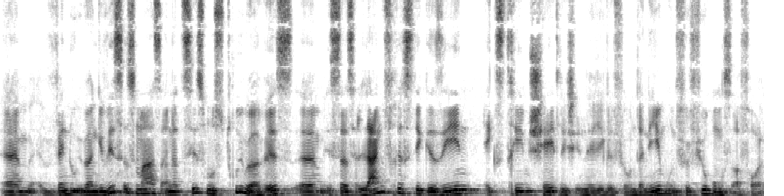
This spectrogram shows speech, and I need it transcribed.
ähm, wenn du über ein gewisses Maß an Narzissmus drüber bist, ähm, ist das langfristig gesehen extrem schädlich in der Regel für Unternehmen und für Führungserfolg.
